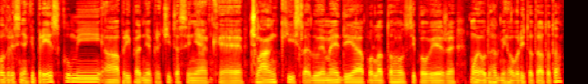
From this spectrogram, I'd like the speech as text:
Pozrie si nejaké prieskumy a prípadne prečíta si nejaké články roky sleduje médiá a podľa toho si povie, že môj odhad mi hovorí toto a toto?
